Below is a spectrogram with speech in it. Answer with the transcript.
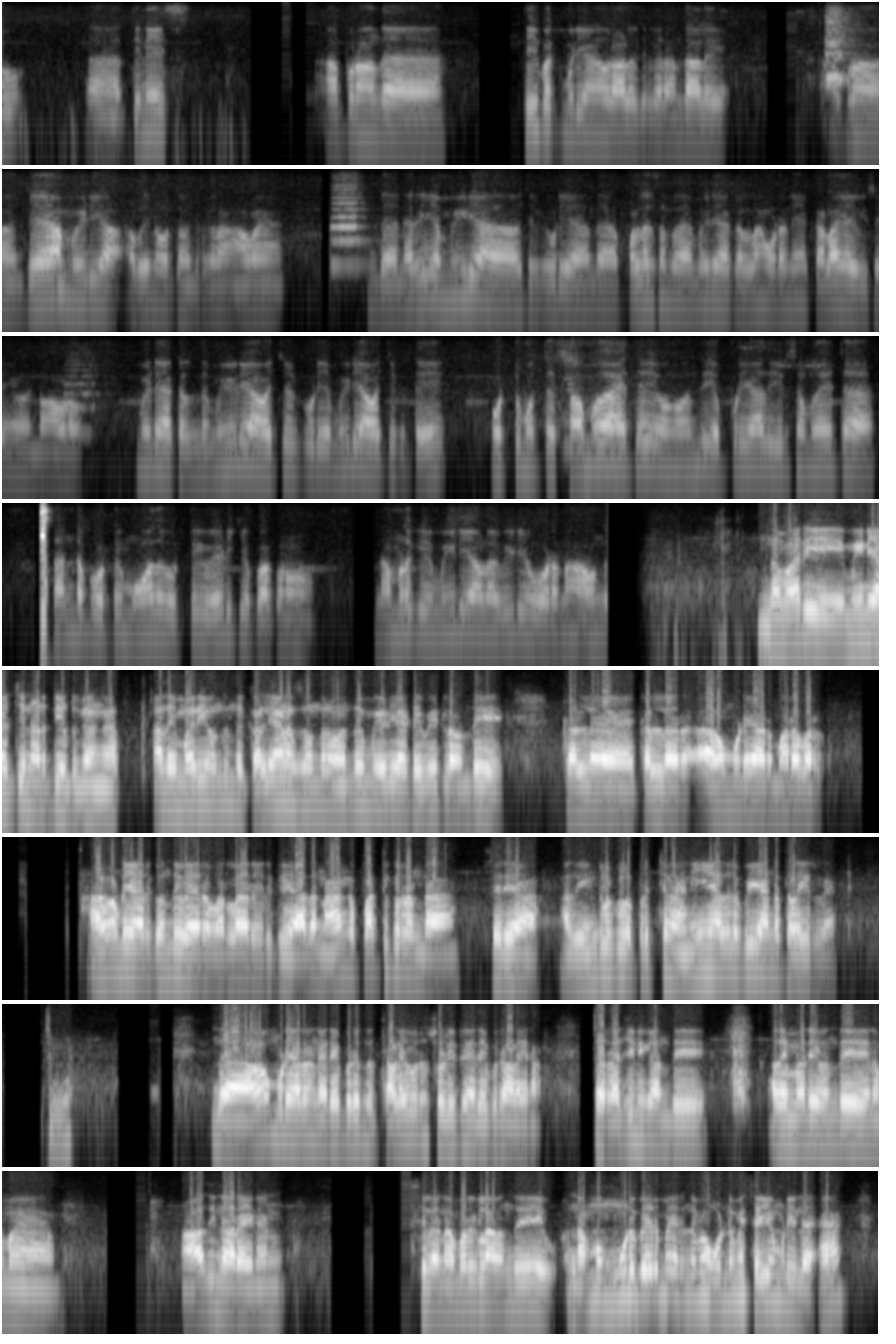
தினேஷ் அப்புறம் அந்த தீபக் மீடியான்னு ஒரு ஆள் வச்சிருக்காரு அந்த ஆளு. அப்புறம் ஜெயா மீடியா அப்படின்னு ஒருத்தன் வச்சிருக்கிறான். அவன் இந்த நிறைய மீடியா வச்சிருக்கக்கூடிய அந்த பல்லர் சமுதாய மீடியாக்கள்லாம் உடனே கலாய செய்ய வேண்டும். அவ்வளோ மீடியாக்கள். இந்த மீடியா வச்சிருக்கக்கூடிய மீடியா வச்சுக்கிட்டு ஒட்டுமொத்த சமுதாயத்தை இவங்க வந்து எப்படியாவது இரு சமுதாயத்தை சண்டை போட்டு மோத விட்டு வேடிக்கை பார்க்கணும். நம்மளுக்கு மீடியாவில் வீடியோ ஓடணும் அவங்க இந்த மாதிரி மீடியா வச்சு நடத்திட்ருக்காங்க அதே மாதிரி வந்து இந்த கல்யாண சுதந்திரம் வந்து மீடியா டிபேட்ல வந்து கல்ல கல்லர் அகமுடையார் மறவர் அகமுடையாருக்கு வந்து வேற வரலாறு இருக்கு. அதை நாங்க பாத்துக்கிறோம்டா சரியா? அது எங்களுக்குள்ள பிரச்சனை. நீ அதுல போய் ஏன்டா தலையிடுற? இந்த அகமுடையாரு நிறைய பேர் இந்த தலைவர்னு சொல்லிட்டு நிறைய பேர் அலையிறான். இந்த ரஜினிகாந்து அதே மாதிரி வந்து நம்ம ஆதி நாராயணன் சில நபர்களா வந்து நம்ம மூணு பேருமே இருந்துமே ஒண்ணுமே செய்ய முடியல.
